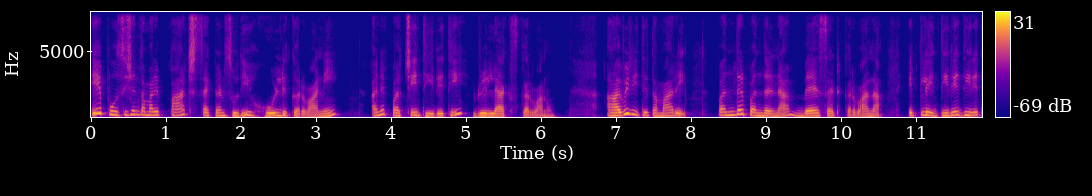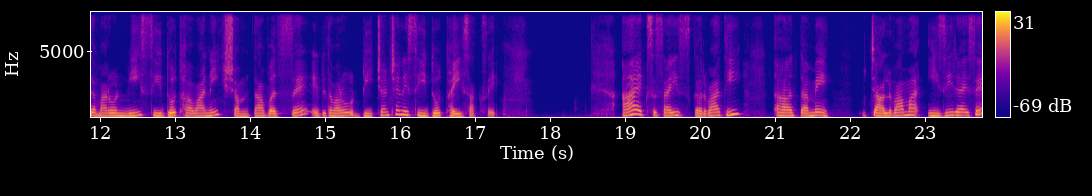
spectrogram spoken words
એ પોઝિશન તમારે પાંચ સેકન્ડ સુધી હોલ્ડ કરવાની અને પછી ધીરેથી રિલેક્સ કરવાનું. આવી રીતે તમારે પંદર પંદરના બે સેટ કરવાના. એટલે ધીરે ધીરે તમારો ની સીધો થવાની ક્ષમતા વધશે, એટલે તમારો ઢીચણ છે ને સીધો થઈ શકશે. આ એક્સરસાઇઝ કરવાથી તમે ચાલવામાં ઇઝી રહેશે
